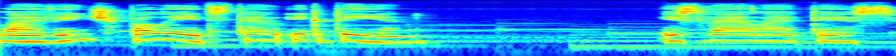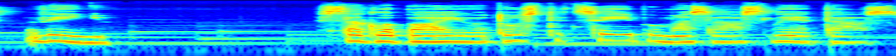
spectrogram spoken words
lai Viņš palīdz tev ikdienu izvēlēties viņu, saglabājot uzticību mazās lietās.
